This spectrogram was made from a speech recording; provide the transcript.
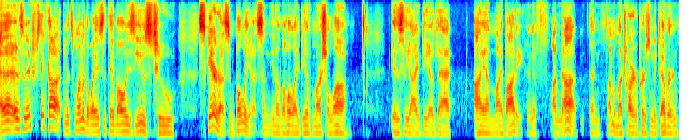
Uh, it's an interesting thought, and it's one of the ways that they've always used to scare us and bully us. And you know, the whole idea of martial law is the idea that I am my body, and if I'm not, then I'm a much harder person to govern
